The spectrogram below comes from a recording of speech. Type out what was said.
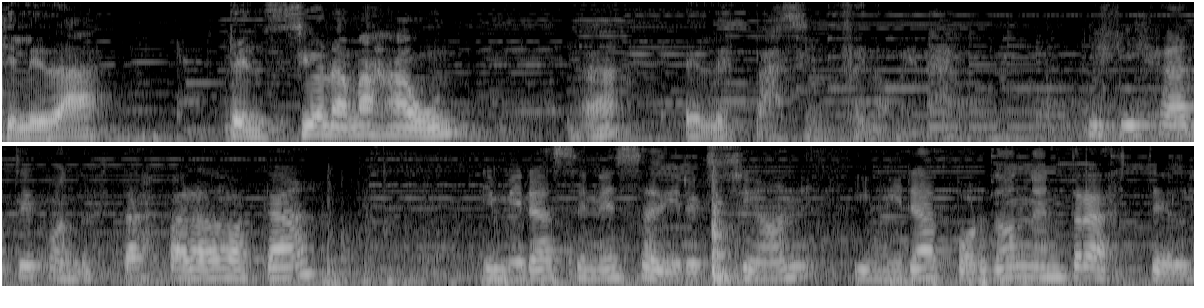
que le da, tensiona más aún ¿ah? el espacio. Fenomenal. Y fíjate cuando estás parado acá y miras en esa dirección y mira por dónde entraste, el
